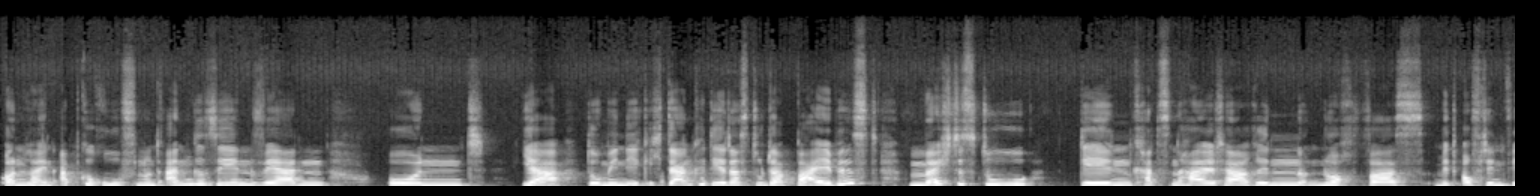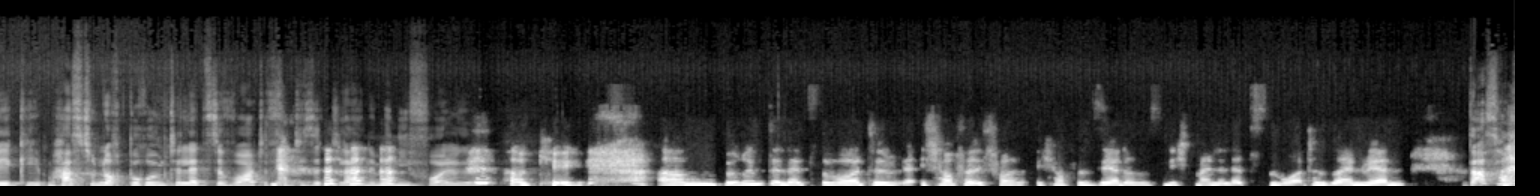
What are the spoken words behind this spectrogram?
online abgerufen und angesehen werden. Und ja, Dominik, ich danke dir, dass du dabei bist. Möchtest du den Katzenhalterinnen noch was mit auf den Weg geben? Hast du noch berühmte letzte Worte für diese kleine Mini-Folge? Okay, ähm, berühmte letzte Worte. Ich hoffe, ich, ich, hoffe sehr, dass es nicht meine letzten Worte sein werden. Das hoffe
